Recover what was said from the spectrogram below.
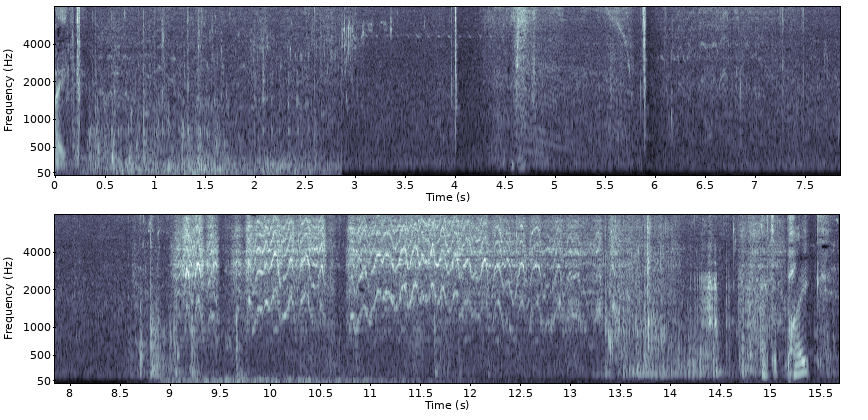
A. That's a pike.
